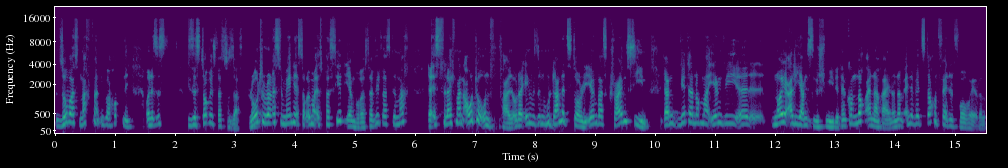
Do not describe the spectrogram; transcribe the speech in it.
sowas macht man überhaupt nicht. Und es ist diese Stories, was du sagst. Road to WrestleMania ist doch immer, es passiert irgendwo was, da wird was gemacht, da ist vielleicht mal ein Autounfall oder irgendwie so eine Whodunit-Story, irgendwas Crime-Scene. Dann wird da nochmal irgendwie äh, neue Allianzen geschmiedet, dann kommt noch einer rein und am Ende wird es doch ein Fatal Four-Way oder so.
